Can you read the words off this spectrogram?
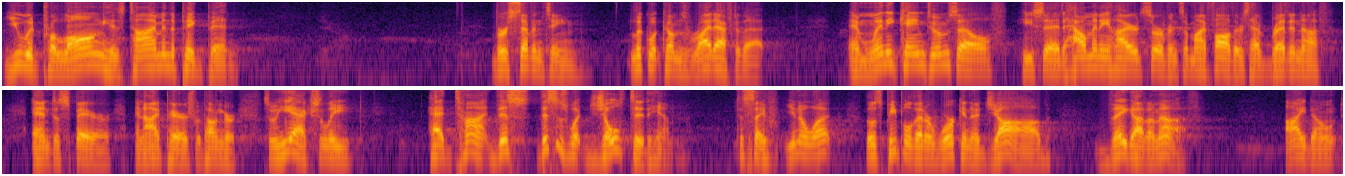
You would prolong his time in the pig pen. Verse 17. Look what comes right after that. And when he came to himself, he said, How many hired servants of my father's have bread enough and to spare, and I perish with hunger? So he actually had time. This, this is what jolted him to say, You know what? Those people that are working a job, they got enough. I don't.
